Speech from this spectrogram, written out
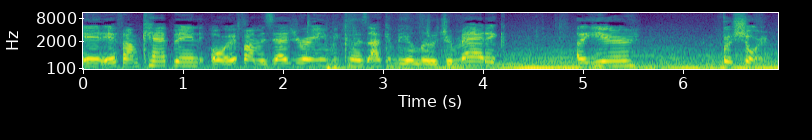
and if i'm capping or if i'm exaggerating because i can be a little dramatic a year for sure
